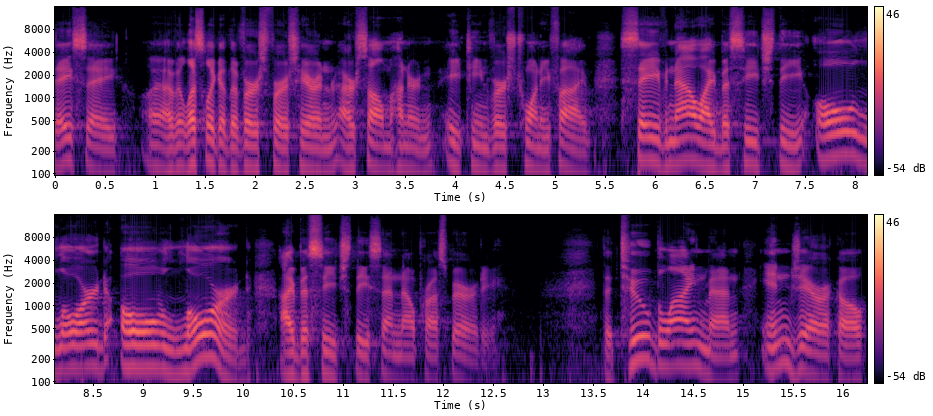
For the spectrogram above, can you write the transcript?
They say, uh, let's look at the verse first here in our Psalm 118, verse 25. Save now, I beseech thee, O Lord, O Lord, I beseech thee, send now prosperity. The two blind men in Jericho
